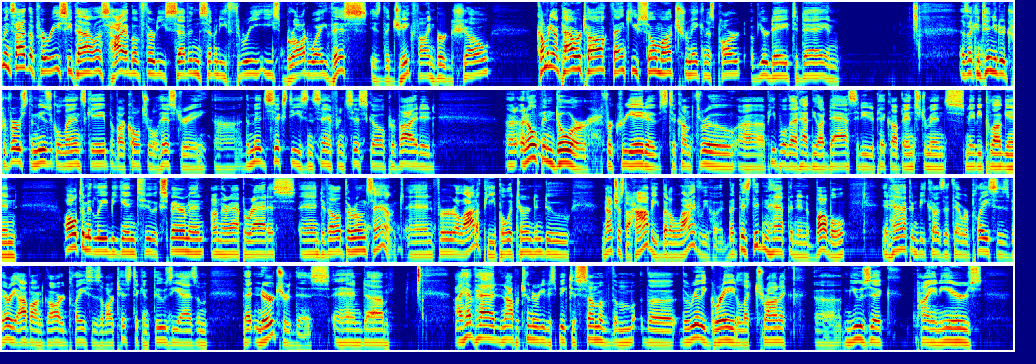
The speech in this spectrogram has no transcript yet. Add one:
welcome inside the Parisi Palace, high above 3773 East Broadway. This is the Jake Feinberg Show. Company on Power Talk, thank you so much for making us part of your day today. And as I continue to traverse the musical landscape of our cultural history, uh, the mid 60s in San Francisco provided an open door for creatives to come through, uh, people that had the audacity to pick up instruments, maybe plug in, ultimately begin to experiment on their apparatus and develop their own sound. And for a lot of people, it turned into not just a hobby, but a livelihood. But this didn't happen in a bubble. It happened because that there were places, very avant-garde places of artistic enthusiasm that nurtured this. And um, I have had an opportunity to speak to some of the the the really great electronic uh, music pioneers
